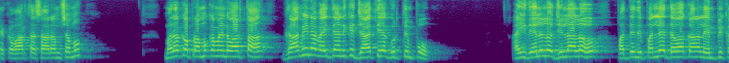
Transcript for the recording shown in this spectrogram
యొక్క వార్త సారాంశము. మరొక ప్రముఖమైన వార్త గ్రామీణ వైద్యానికి జాతీయ గుర్తింపు. ఐదేళ్ళలో జిల్లాలో పద్దెనిమిది పల్లె దవాఖానాల ఎంపిక.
